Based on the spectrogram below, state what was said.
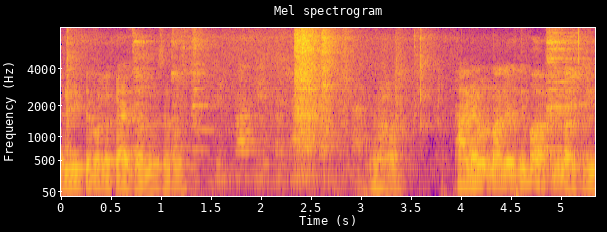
आणि इथे बघा काय चालू आहे सर्व हां. ठाण्यावरून आली होती बा आपल्याला ती.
